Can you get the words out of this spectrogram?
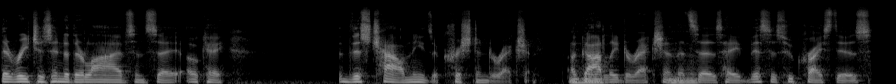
that reaches into their lives and say, okay, this child needs a Christian direction, a godly direction that says, hey, this is who Christ is.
